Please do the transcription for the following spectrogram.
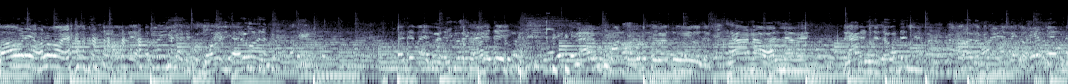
બાવળી ના ના હાલ ને હવે ઓ હાલો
